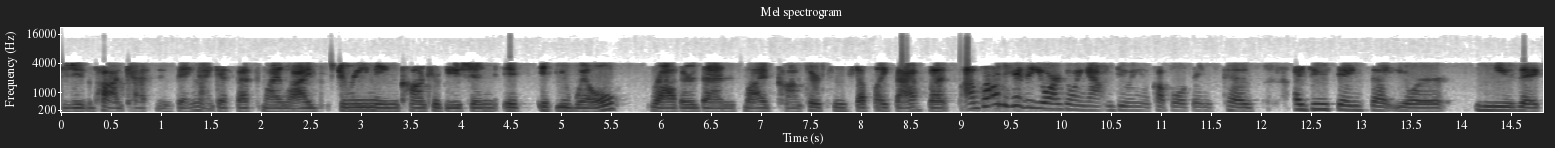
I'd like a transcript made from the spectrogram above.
to do the podcasting thing. I guess that's my live streaming contribution, if if you will, rather than live concerts and stuff like that. But I'm glad to hear that you are going out and doing a couple of things because I do think that your music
